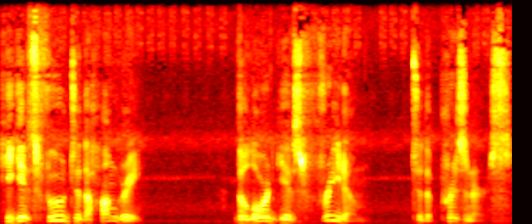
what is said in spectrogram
He gives food to the hungry. The Lord gives freedom to the prisoners.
